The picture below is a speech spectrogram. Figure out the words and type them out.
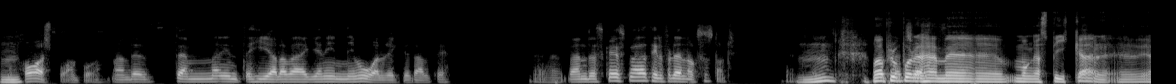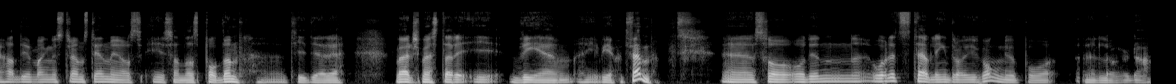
mm. har span på. Men det stämmer inte hela vägen in i mål riktigt alltid. Eh, men det ska ju smälla till för den också snart. Mm. Och apropå det här med eh, många spikar. Eh, vi hade ju Magnus Strömsten med oss i Söndagspodden. Tidigare världsmästare i VM i V75. Så, och den, årets tävling drar ju igång nu på lördag.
